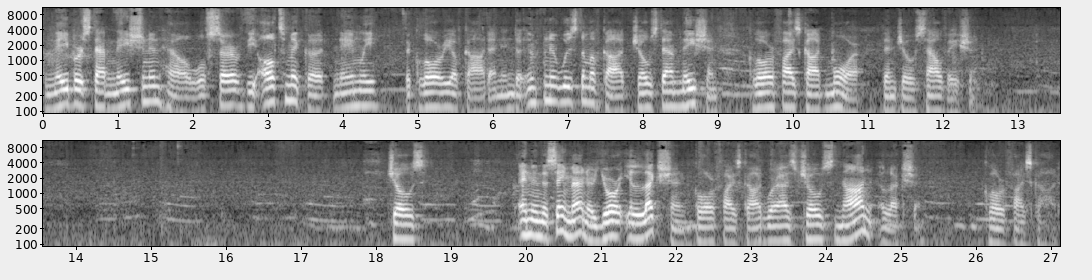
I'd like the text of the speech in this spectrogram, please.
the neighbor's damnation in hell will serve the ultimate good, namely the glory of God. And in the infinite wisdom of God, Joe's damnation glorifies God more than Joe's salvation. Joe's and in the same manner, your election glorifies God, whereas Joe's non election glorifies God.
